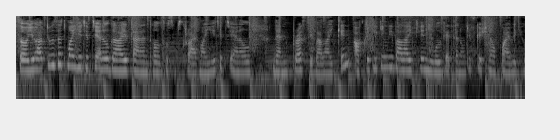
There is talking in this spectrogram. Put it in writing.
So you have to visit my youtube channel guys and also subscribe my youtube channel. Then press the bell icon. After clicking the bell icon you will get a notification of my video.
